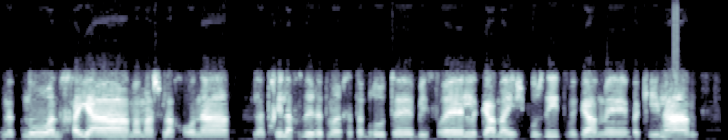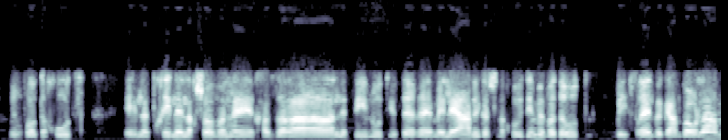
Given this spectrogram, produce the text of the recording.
נתנו הנחיה ממש לאחרונה להתחיל להחזיר את מערכת הבריאות אה, בישראל, גם האשפוזית וגם בקהילה, מרפאות החוץ, להתחיל לחשוב על חזרה לפעילות יותר מלאה, בגלל שאנחנו יודעים בוודאות בישראל וגם בעולם,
